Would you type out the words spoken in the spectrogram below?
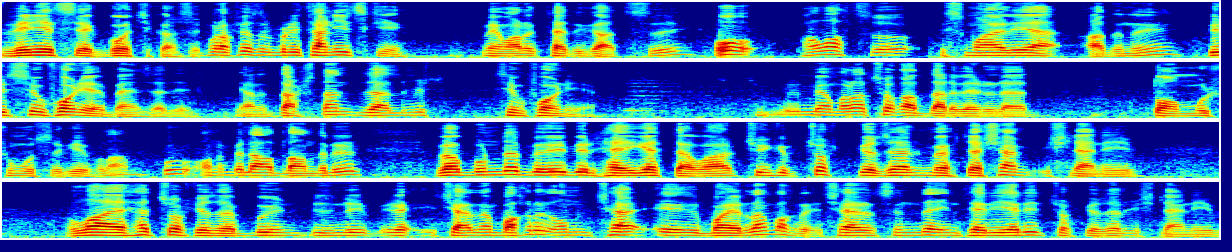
Venetsiya gotikası. Professor Britanitski memarlıq tədqiqatçısı o Palazzo İsmailiyyə adını bir simfoniyaya bənzədir. Yəni daşdan düzəldilmiş simfoniya. Memara çox adlar verirlər. Donmuş musiqi falan. Bu onu belə adlandırır və bunda böyük bir həqiqət də var. Çünki çox gözəl, möhtəşəm işlənib. Layihə çox gözəl. Bu gün biz içəridən baxırıq, onun içər, e, bayırdan baxırıq. İçərisində interyeri çox gözəl işlənib.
